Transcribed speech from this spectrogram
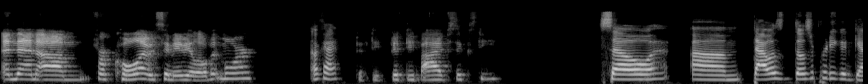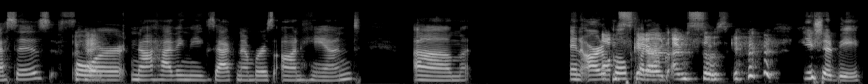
And then um, for coal, I would say maybe a little bit more. Okay. 50, 55, 60. So um, that was those are pretty good guesses for okay. not having the exact numbers on hand. Um, an article. I'm scared. I'm so scared. You should be.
